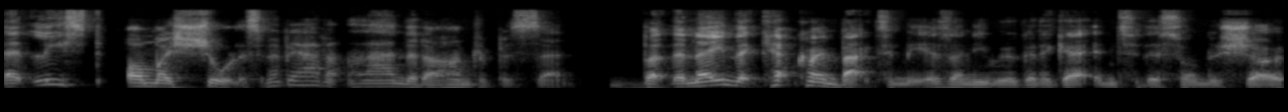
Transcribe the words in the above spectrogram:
at least on my shortlist, maybe I haven't landed 100%, but the name that kept coming back to me, as I knew we were going to get into this on the show,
